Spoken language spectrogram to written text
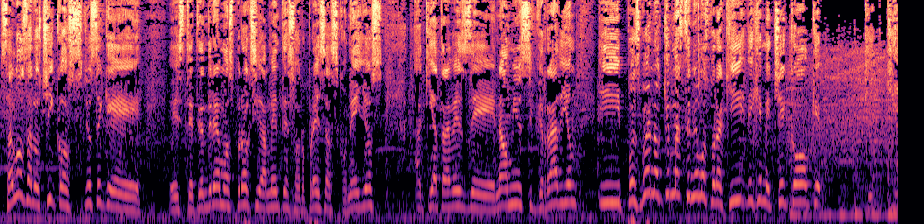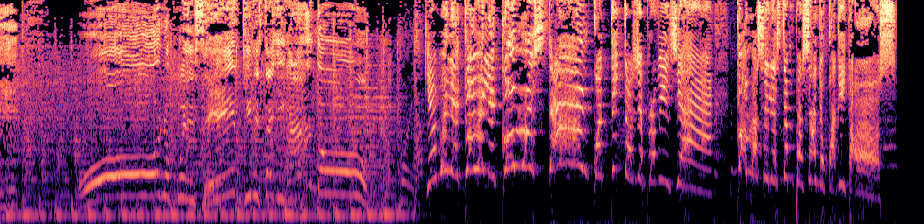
Saludos a los chicos. Yo sé que este, tendremos próximamente sorpresas con ellos aquí a través de Now Music Radio. Y pues bueno, ¿qué más tenemos por aquí? Déjeme checo que... ¿Qué? ¿Qué? ¡Oh! ¡No puede ser! ¿Quién está llegando? ¡Qué qué vale! ¿Cómo están, cuatitos de provincia? ¿Cómo se le están pasando, cuatitos?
